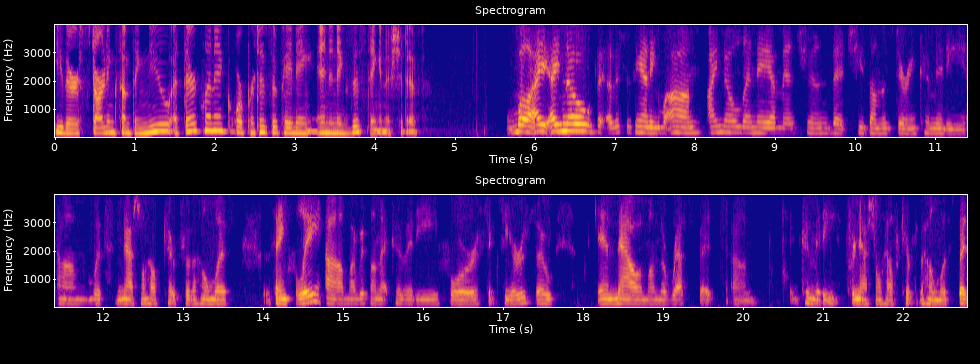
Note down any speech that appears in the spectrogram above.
Either starting something new at their clinic or participating in an existing initiative. Well, I, I know that, this is Annie. Um, I know Linnea mentioned that she's on the steering committee um, with National Health Care for the Homeless. Thankfully, um, I was on that committee for six years. So, and now I'm on the respite um, committee for National Health Care for the Homeless. But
